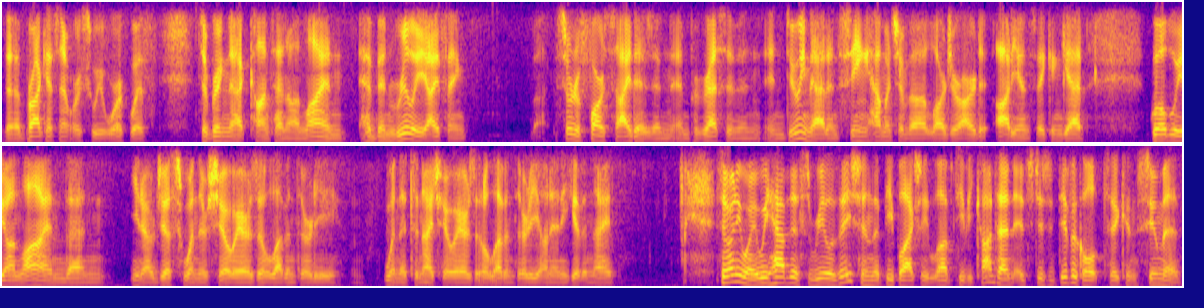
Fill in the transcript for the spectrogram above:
the broadcast networks we work with to bring that content online have been really, I think, sort of far-sighted and, and progressive in, in doing that, and seeing how much of a larger art, audience they can get globally online than you know just when their show airs at 11:30, when the Tonight Show airs at 11:30 on any given night. So anyway, we have this realization that people actually love TV content. It's just difficult to consume it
